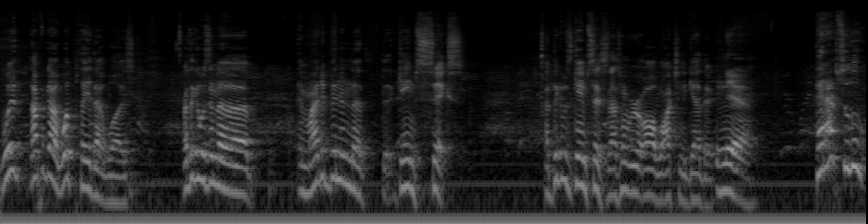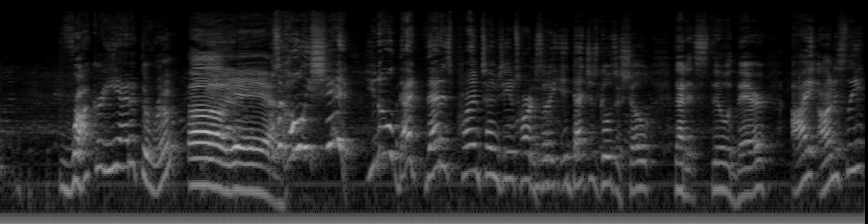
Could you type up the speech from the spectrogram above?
What I forgot what play that was. I think it was in the. It might have been in the, the game six. I think it was game six. That's when we were all watching together. yeah. That absolute rocker he had at the rim. Oh yeah, yeah. yeah. I was like, holy shit! You know that that is primetime James Harden. So that, it, that just goes to show that it's still there. I honestly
